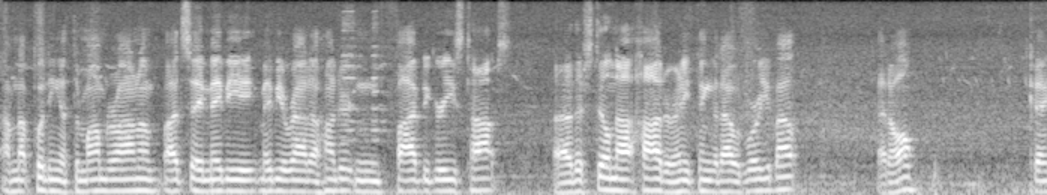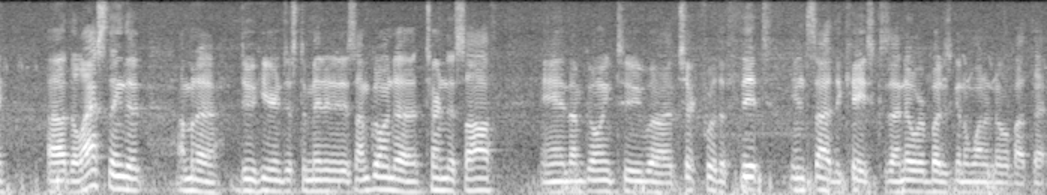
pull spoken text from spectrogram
I'm not putting a thermometer on them. I'd say maybe maybe around 105 degrees tops. Uh, they're still not hot or anything that I would worry about at all. Okay. Uh, the last thing that I'm going to do here in just a minute is I'm going to turn this off and I'm going to uh, check for the fit inside the case because I know everybody's going to want to know about that.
